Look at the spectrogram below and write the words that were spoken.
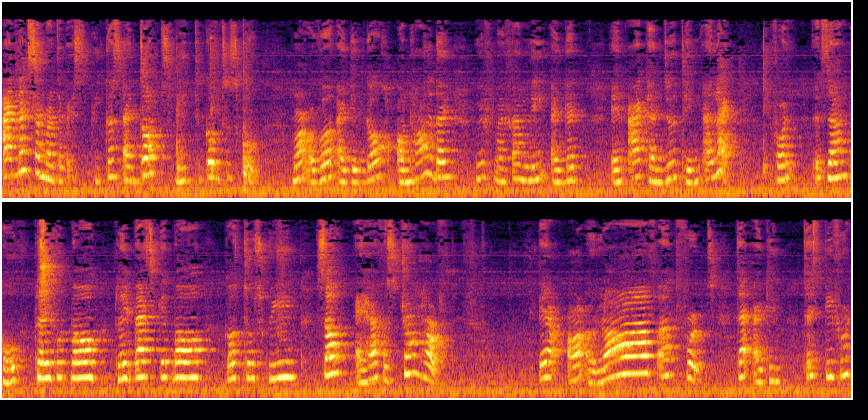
I like summer the best because I don't need to go to school. Moreover, I can go on holiday with my family and get and I can do things I like. For example, play football, play basketball, go to swim. So I have a strong heart. There are a lot of fruits that I can tasty fruit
